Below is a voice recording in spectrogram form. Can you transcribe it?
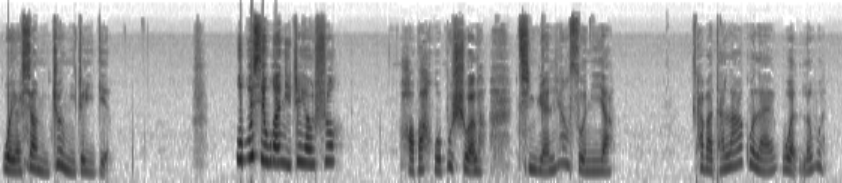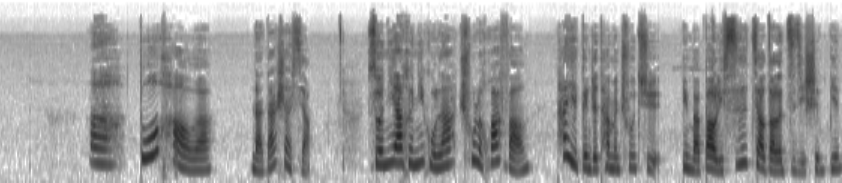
我要向你证明这一点。”我不喜欢你这样说。好吧，我不说了，请原谅索尼娅。他把她拉过来，吻了吻。啊，多好啊！娜达莎想。索尼娅和尼古拉出了花房，他也跟着他们出去，并把鲍里斯叫到了自己身边。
